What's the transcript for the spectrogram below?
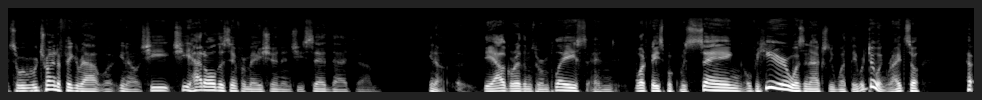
So we were trying to figure out what you know. She she had all this information, and she said that um, you know the algorithms were in place, and what Facebook was saying over here wasn't actually what they were doing, right? So her,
